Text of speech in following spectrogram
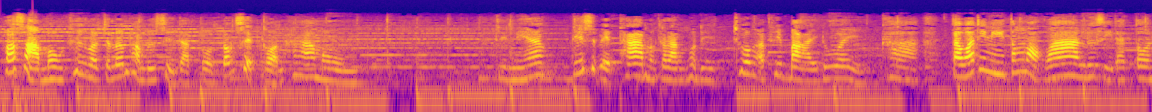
เพราะสามโมงครึ่งเราจะเริ่มทำฤาษีดัดตนต้องเสร็จก่อนห้าโมงทีเนี้ย ยี่สิบเอ็ดท่ามันกำลังพอดีช่วงอธิบายด้วย ค่ะ แต่ว่าทีนี้ต้องบอกว่าฤาษีดัดตน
